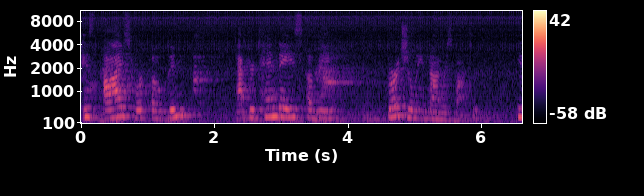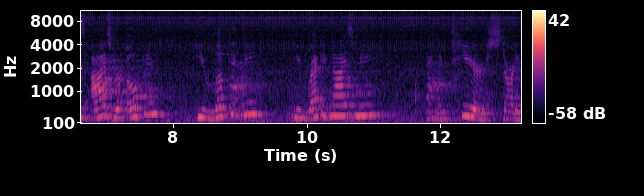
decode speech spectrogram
his eyes were open after 10 days of being virtually non-responsive. His eyes were open. He looked at me. He recognized me. And the tears started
